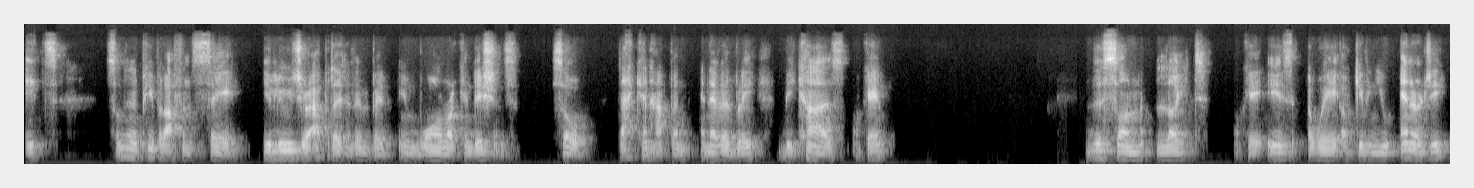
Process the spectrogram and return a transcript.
it's something that people often say you lose your appetite a little bit in warmer conditions. So that can happen inevitably because, okay, the sunlight, okay, is a way of giving you energy,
